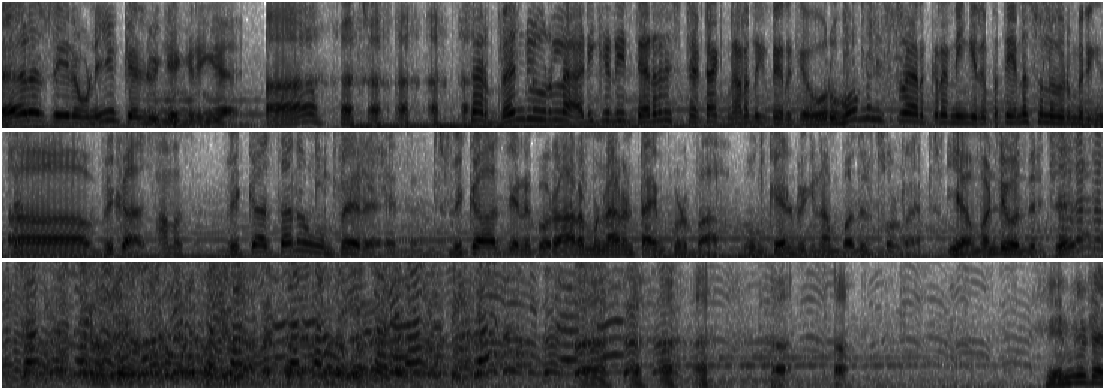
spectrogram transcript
வேலை செய்யறவனையும் கேள்வி கேக்குறீங்க? சார் பெங்களூர்ல அடிக்கடி டெரரிஸ்ட் அட்டாக் நடந்துகிட்டு இருக்கு. ஒரு ஹோம் மினிஸ்டரா இருக்கிற நீங்க இத பத்தி என்ன சொல்ல விரும்புறீங்க சார்? விகாஸ். ஆமா சார். விகாஸ் தானே உன் பேரு. விகாஸ் எனக்கு ஒரு அரை மணி நேரம் டைம் கொடுப்பா. உன் கேள்விக்கு நான் பதில் சொல்றேன். என் வண்டி வந்துருச்சு. என்னடா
